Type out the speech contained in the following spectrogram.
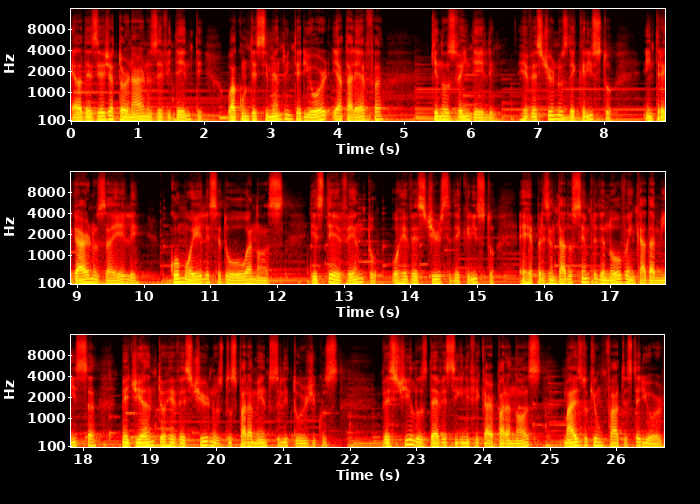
ela deseja tornar-nos evidente o acontecimento interior e a tarefa que nos vem dele, revestir-nos de Cristo, entregar-nos a Ele como Ele se doou a nós este evento, o revestir-se de Cristo, é representado sempre de novo em cada missa, mediante o revestir-nos dos paramentos litúrgicos. Vesti-los deve significar para nós mais do que um fato exterior,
